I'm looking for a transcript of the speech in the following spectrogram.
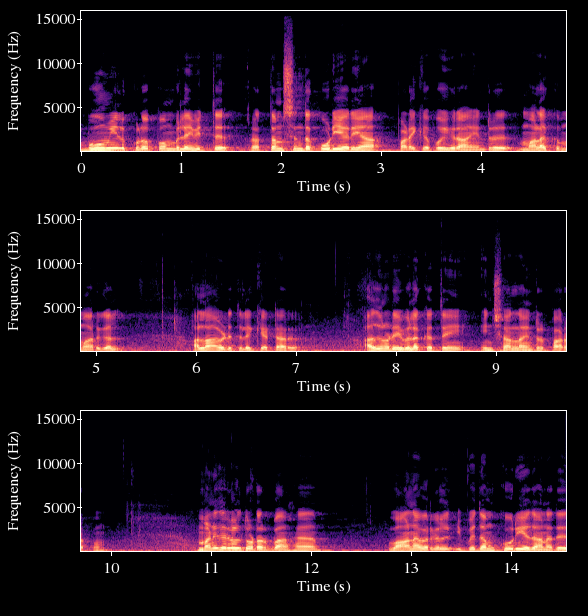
பூமியில் குழப்பம் விளைவித்து ரத்தம் சிந்தக்கூடியறியா படைக்கப் போகிறான் என்று மலக்குமார்கள் அல்லாவிடத்தில் கேட்டார் அதனுடைய விளக்கத்தை இன்ஷால்லாஹ் என்று பார்ப்போம். மனிதர்கள் தொடர்பாக வானவர்கள் இவ்விதம் கூறியதானது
